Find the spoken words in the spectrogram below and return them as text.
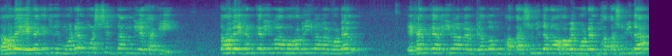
তাহলে এটাকে যদি মডেল মসজিদ নাম দিয়ে থাকি, তাহলে এখানকার ইমাম হবে ইমামের মডেল, এখানকার ইমামের বেতন ভাতা সুবিধা সুবিধাটাও হবে মডেল ভাতা সুবিধা,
